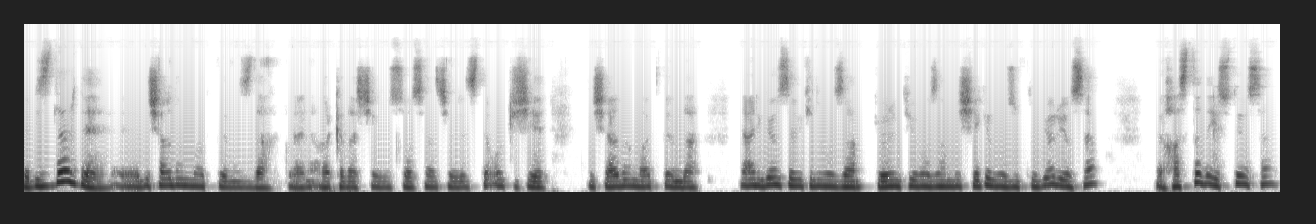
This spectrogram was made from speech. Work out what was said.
ve bizler de e, dışarıdan baktığımızda yani arkadaş çevresi, sosyal çevresi de o kişiye dışarıdan baktığında yani göz zevkini bozan, görüntüyü bozan bir şekil bozukluğu görüyorsa ve hasta da istiyorsa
